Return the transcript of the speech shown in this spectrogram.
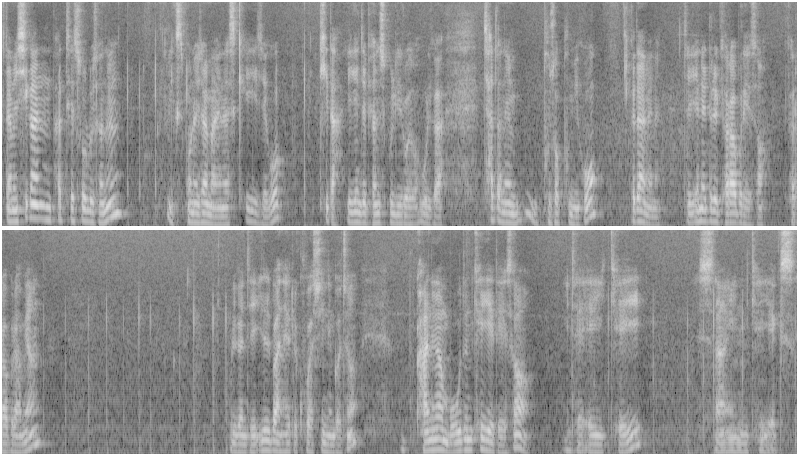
그 다음에 시간 파트의 솔루션은 익스포네셜 마이너스 k 제곱 t다. 이게 이제 변수 분리로 우리가 찾아낸 부속품이고 그 다음에는 이제 얘네들을 결합을 해서 결합을 하면 우리가 이제 일반해를 구할 수 있는 거죠. 가능한 모든 k에 대해서 이제 ak sin kx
